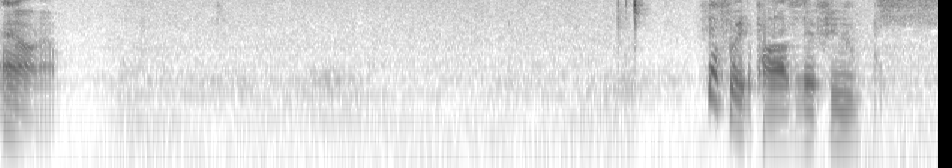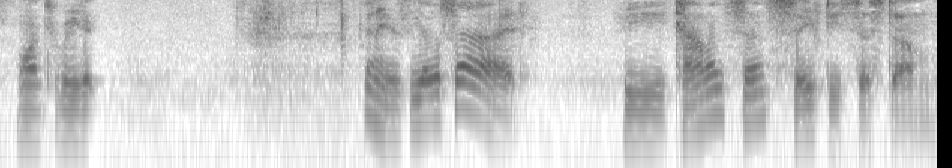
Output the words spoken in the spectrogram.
I don't know. Feel free to pause it if you want to read it. And here's the other side. The Common Sense Safety System.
